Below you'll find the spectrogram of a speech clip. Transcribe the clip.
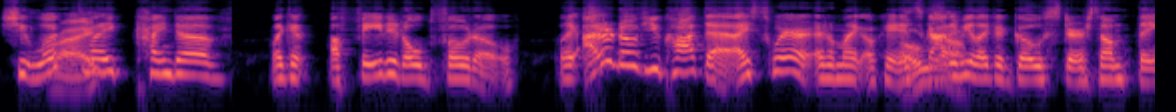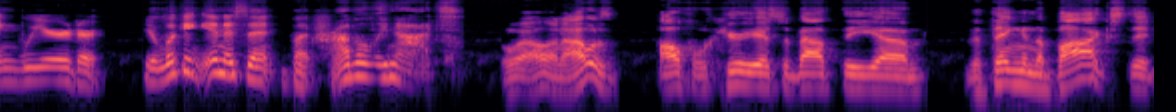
She looked Right. like kind of like a, a faded old photo. Like, I don't know if you caught that. I swear. And I'm like, okay, it's Oh, gotta yeah. be like a ghost or something weird or you're looking innocent, but probably not. Well, and I was awful curious about the um, the thing in the box that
